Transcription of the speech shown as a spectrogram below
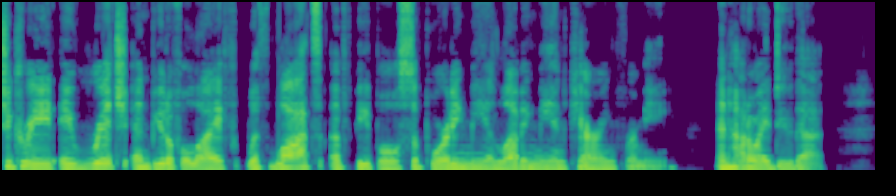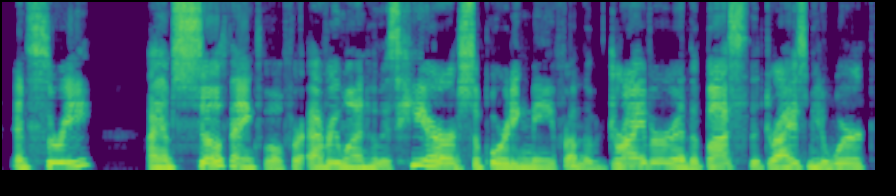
to create a rich and beautiful life with lots of people supporting me and loving me and caring for me. And how do I do that? And three, I am so thankful for everyone who is here supporting me from the driver and the bus that drives me to work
